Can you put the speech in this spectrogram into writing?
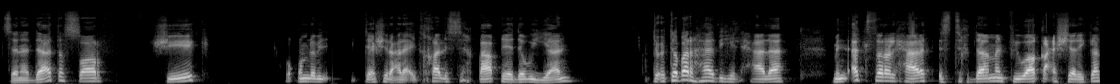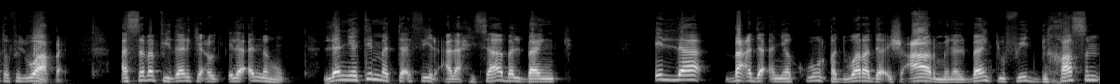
سندات الصرف شيك وقمنا بالتأشير على إدخال الاستحقاق يدويا تعتبر هذه الحالة من أكثر الحالات استخداما في واقع الشركات وفي الواقع. السبب في ذلك يعود إلى أنه لن يتم التأثير على حساب البنك إلا بعد أن يكون قد ورد إشعار من البنك يفيد بخصم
